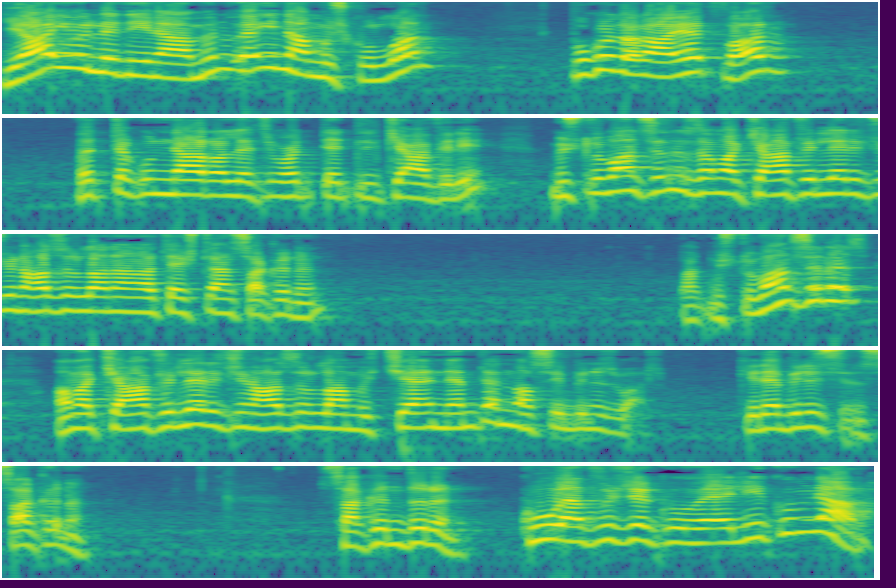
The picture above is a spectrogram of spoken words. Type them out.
ya eyyühellezine amenu ve inanmış kullar bu kadar ayet var. Vettekun nâralleti huddetil kafirin Müslümansınız ama kafirler için hazırlanan ateşten sakının. Bak Müslümansınız ama kafirler için hazırlanmış cehennemden nasibiniz var. Girebilirsiniz. Sakının. Sakındırın. Ku enfusekum ve ehlikum nara.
